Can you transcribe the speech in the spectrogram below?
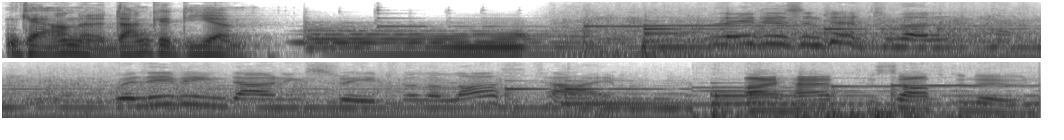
Gerne, danke dir. Ladies and gentlemen, we're leaving Downing Street for the last time. I have this afternoon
